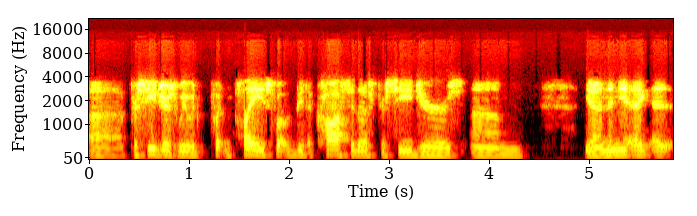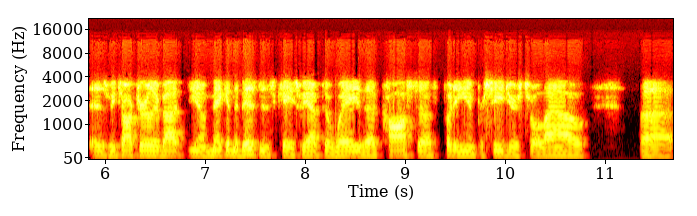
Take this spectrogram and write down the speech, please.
uh, procedures we would put in place, what would be the cost of those procedures, um, you know, and then you, as we talked earlier about, you know, making the business case, we have to weigh the cost of putting in procedures to allow uh,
